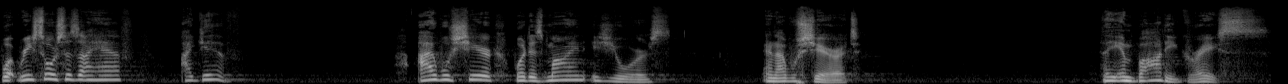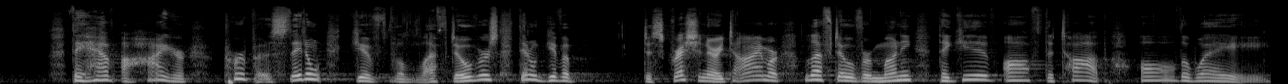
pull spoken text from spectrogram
What resources I have, I give. I will share what is mine is yours, and I will share it. They embody grace. They have a higher purpose. They don't give the leftovers. They don't give a, discretionary time or leftover money. They give off the top all the way.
